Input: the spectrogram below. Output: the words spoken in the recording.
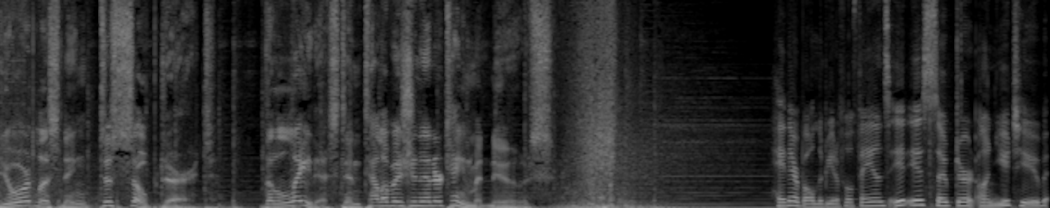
You're listening to Soap Dirt, the latest in television entertainment news. Hey there, Bold and the Beautiful fans. It is Soap Dirt on YouTube,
